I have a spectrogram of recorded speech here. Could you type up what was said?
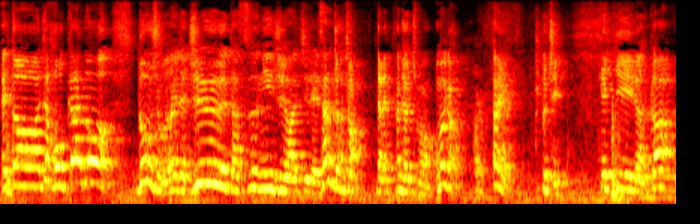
えっと、じゃあ他の、どうしようかな。じゃあ10足す28で38番。誰 ?38 番。お前か。はいはい。どっち？テキーラか、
